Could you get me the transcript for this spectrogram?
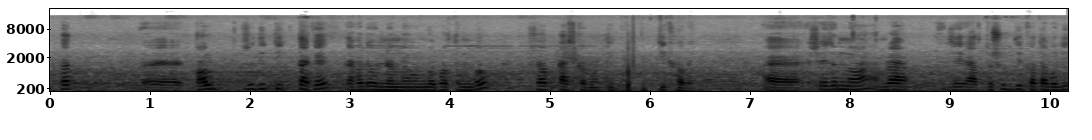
অর্থাৎ এ, কল্প যদি ঠিক থাকে তাহলে অন্যান্য অঙ্গ প্রত্যঙ্গ সব কাজকর্ম ঠিক ঠিক হবে। সেই জন্য আমরা যে আত্মশুদ্ধির কথা বলি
